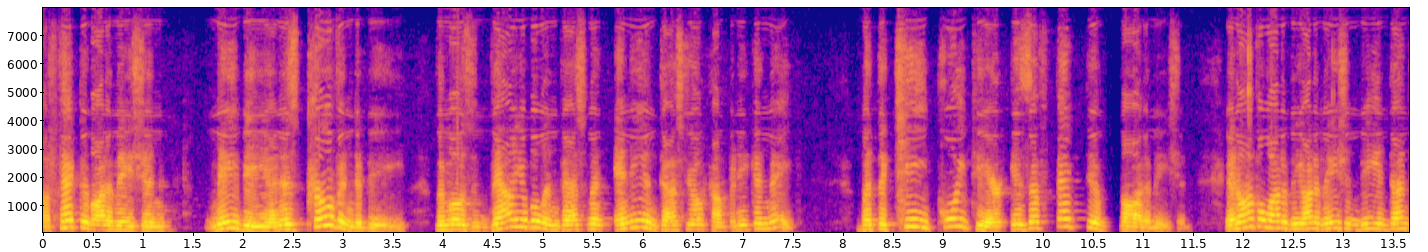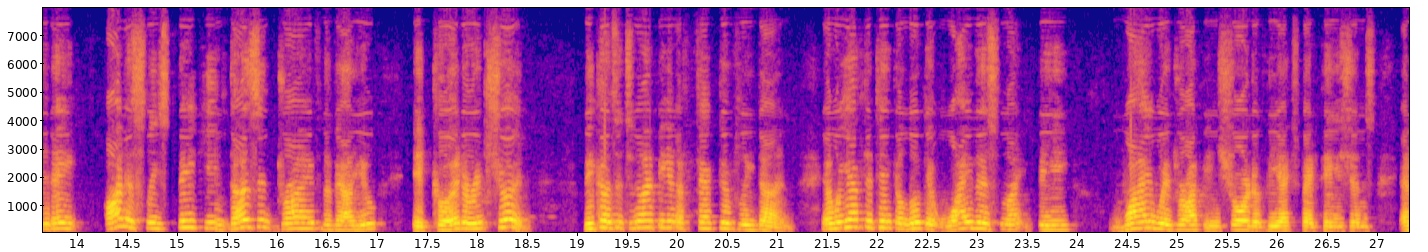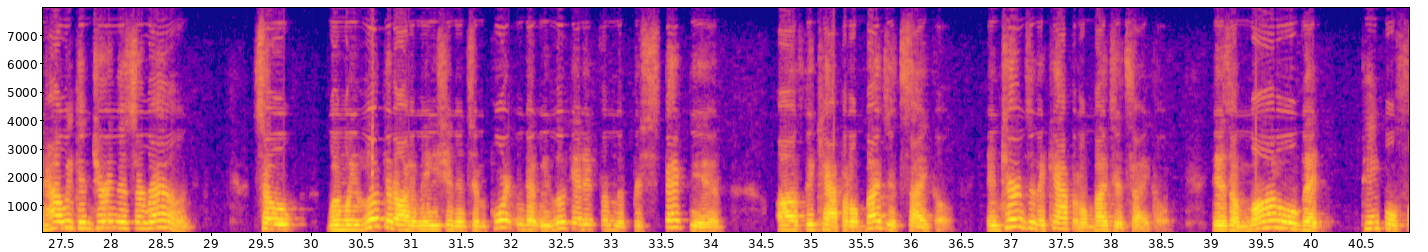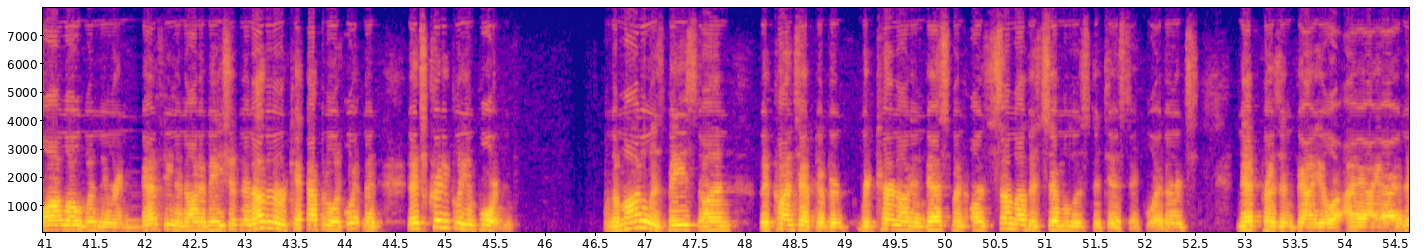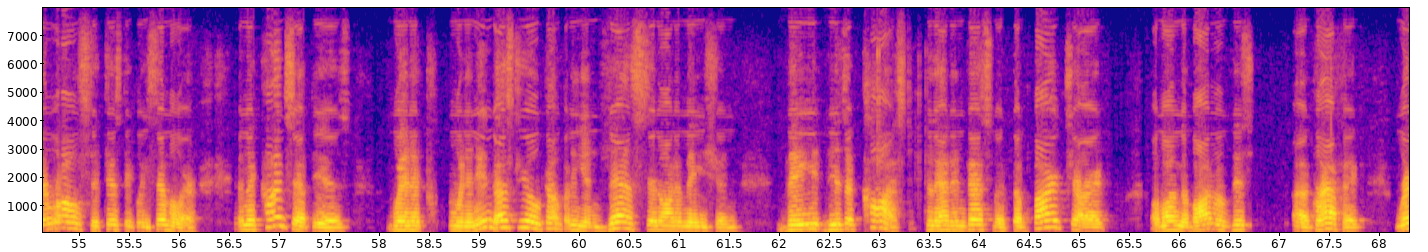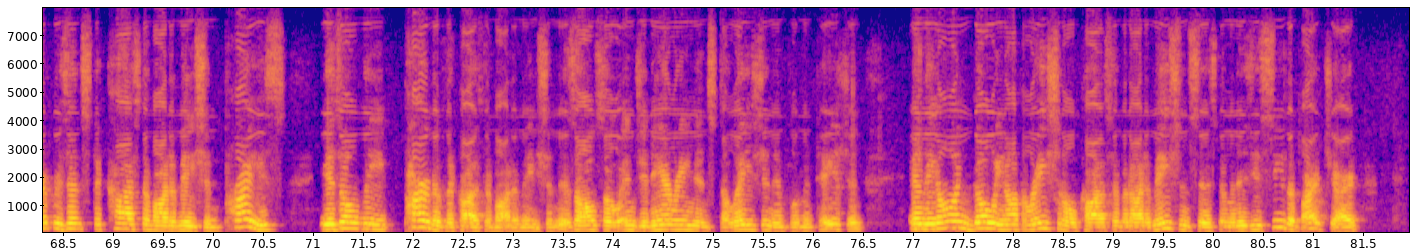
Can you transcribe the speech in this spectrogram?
effective automation may be and is proven to be the most valuable investment any industrial company can make. But the key point here is effective automation. An awful lot of the automation being done today, honestly speaking, doesn't drive the value it could or it should because it's not being effectively done. And we have to take a look at why this might be why we're dropping short of the expectations, and how we can turn this around. So when we look at automation, it's important that we look at it from the perspective of the capital budget cycle. In terms of the capital budget cycle, there's a model that people follow when they're investing in automation and other capital equipment that's critically important. The model is based on the concept of a return on investment or some other similar statistic, whether it's net present value or IRR. They're all statistically similar. And the concept is when, a, when an industrial company invests in automation, they, there's a cost to that investment. The bar chart along the bottom of this uh, graphic represents the cost of automation. Price is only part of the cost of automation. There's also engineering, installation, implementation, and the ongoing operational cost of an automation system. And as you see the bar chart,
